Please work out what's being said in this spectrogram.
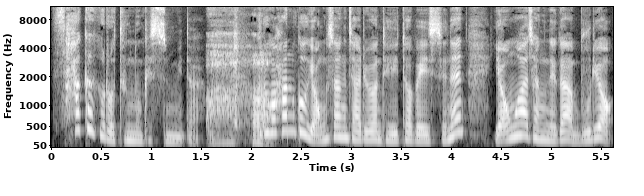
사극으로 등록했습니다. 아하. 그리고 한국 영상 자료원 데이터베이스는 영화 장르가 무려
